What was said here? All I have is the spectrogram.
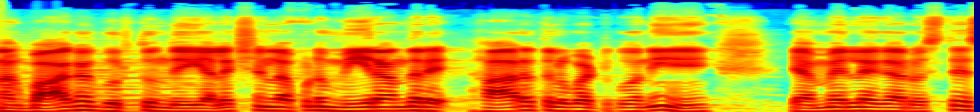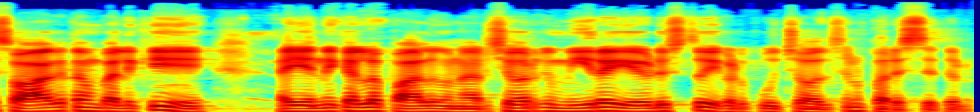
నాకు బాగా గుర్తుంది. ఎలక్షన్ల అప్పుడు మీరందరే హారతులు పట్టుకొని ఎమ్మెల్యే గారు వస్తే స్వాగతం పలికి ఆ ఎన్నికల్లో పాల్గొన్నారు. చివరికి మీరే ఏడుస్తూ ఇక్కడ కూర్చోవలసిన పరిస్థితులు.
